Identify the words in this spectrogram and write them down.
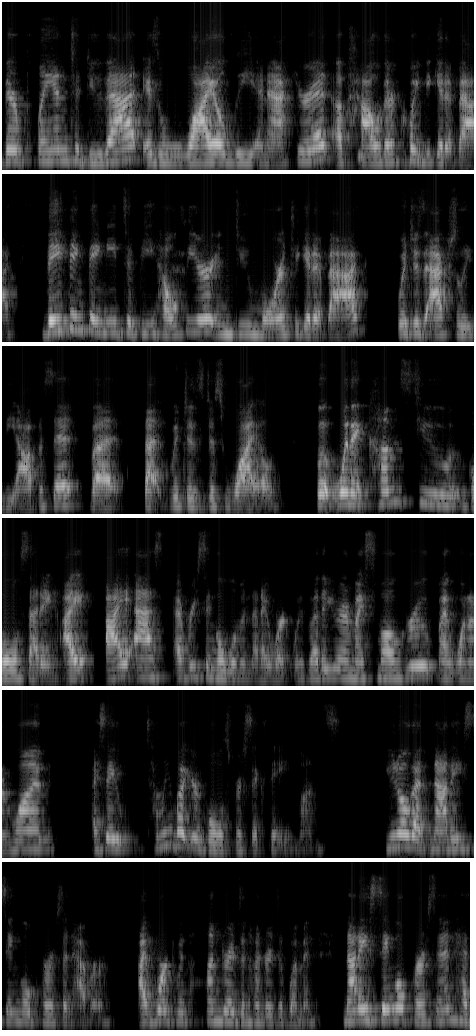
their plan to do that is wildly inaccurate of how they're going to get it back. They think they need to be healthier and do more to get it back, which is actually the opposite, but that which is just wild. But when it comes to goal setting, I I ask every single woman that I work with, whether you're in my small group, my one-on-one, I say, tell me about your goals for 6 to 8 months. You know that not a single person ever I've worked with hundreds and hundreds of women. Not a single person has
